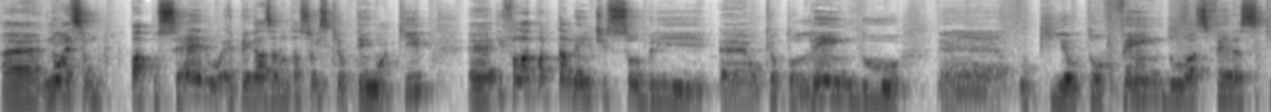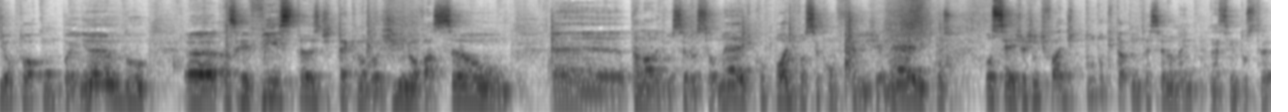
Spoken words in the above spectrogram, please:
É, não é ser um papo sério, é pegar as anotações que eu tenho aqui é, e falar apartamente sobre é, o que eu tô lendo, é, o que eu tô vendo, as feiras que eu tô acompanhando, é, as revistas de tecnologia, inovação. É, tá na hora de você ver o seu médico, pode você confiar em genéricos. Ou seja, a gente fala de tudo que está acontecendo nessa indústria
